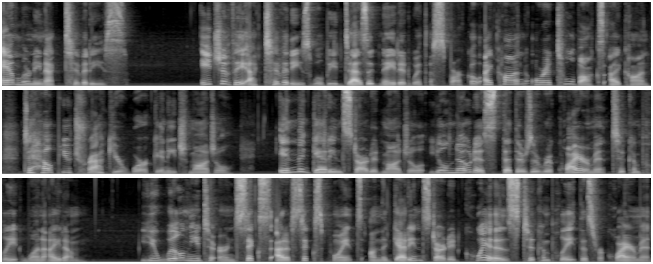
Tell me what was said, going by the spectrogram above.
and learning activities. Each of the activities will be designated with a sparkle icon or a toolbox icon to help you track your work in each module. In the Getting Started module, you'll notice that there's a requirement to complete one item. You will need to earn 6 out of 6 points on the Getting Started quiz to complete this requirement.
